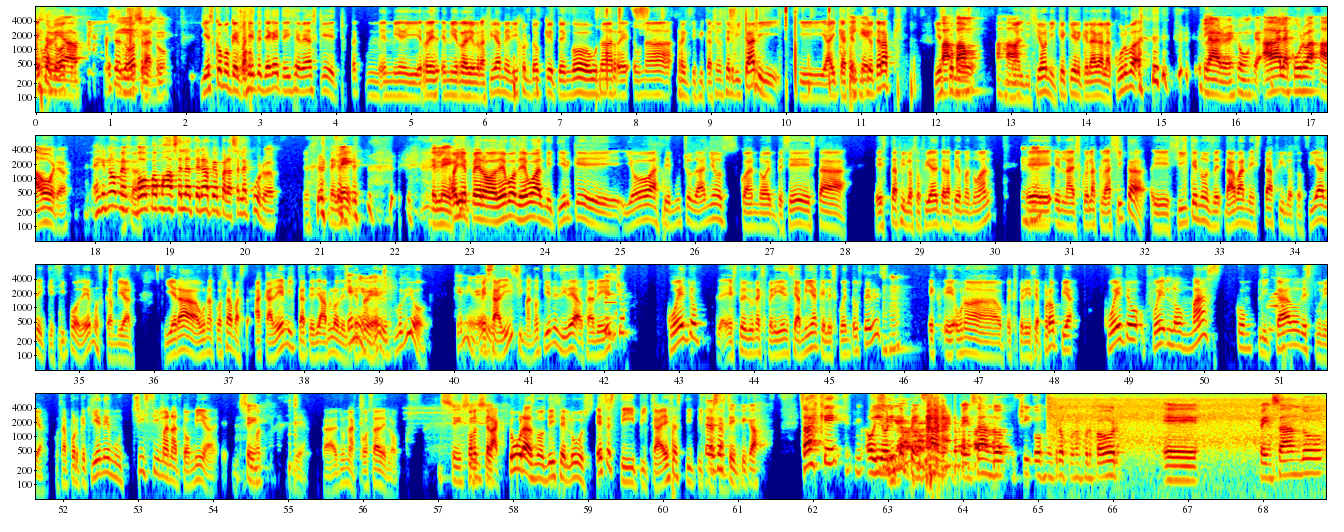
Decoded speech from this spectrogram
esa es otra, ¿no? Y es como que el paciente llega y te dice, veas que en mi, en mi radiografía me dijo el doc que tengo una, una rectificación cervical y, y hay que hacer fisioterapia. Y es como, maldición, ¿y qué quiere que le haga la curva? claro, es como que haga la curva ahora. Es que no, vamos a hacer la terapia para hacer la curva. De ley. De ley. Oye, pero debo, debo admitir que yo hace muchos años, cuando empecé esta, esta filosofía de terapia manual, eh, en la escuela clásica eh, sí que nos daban esta filosofía de que sí podemos cambiar. Y era una cosa académica, te hablo del tema del estudio. ¿Qué nivel? Pesadísima, no tienes idea. O sea, de hecho, cuello, esto es una experiencia mía que les cuento a ustedes, eh, una experiencia propia. Cuello fue lo más complicado de estudiar, o sea, porque tiene muchísima anatomía. Sí. o sea, es una cosa de locos. Sí, Contracturas, nos dice Luz. Esa es típica, esa es típica. Esa es típica. ¿Sabes qué? Hoy ahorita pensando, pensando, chicos, micrófonos, por favor. Eh, pensando.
